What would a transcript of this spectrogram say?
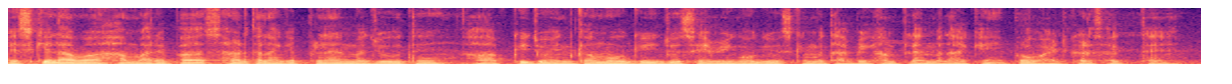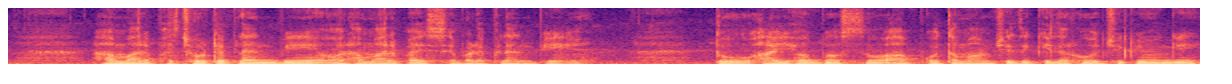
इसके अलावा हमारे पास हर तरह के प्लान मौजूद हैं। आपकी जो इनकम होगी, जो सेविंग होगी, उसके मुताबिक हम प्लान बना के प्रोवाइड कर सकते हैं। हमारे पास छोटे प्लान भी हैं और हमारे पास इससे बड़े प्लान भी हैं। तो आई होप दोस्तों आपको तमाम चीज़ें क्लियर हो चुकी होंगी।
